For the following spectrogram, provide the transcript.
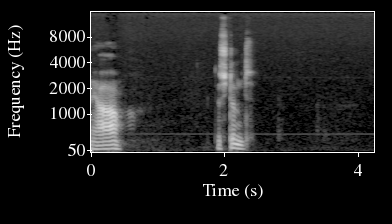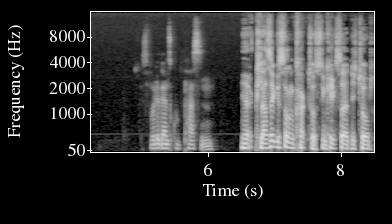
Ja. Das stimmt. Das würde ganz gut passen. Ja, Klassik ist so ein Kaktus, den kriegst du halt nicht tot.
